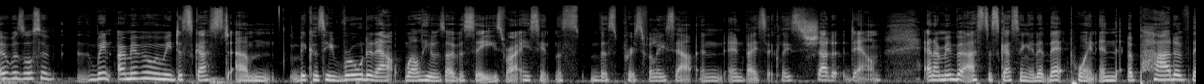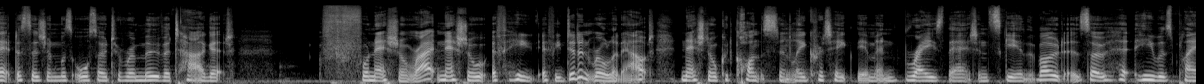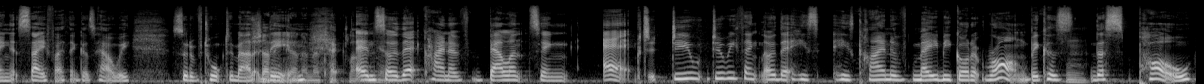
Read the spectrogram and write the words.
It, was also when I remember when we discussed um, because he ruled it out while he was overseas, right? He sent this this press release out and, and basically shut it down. And I remember us discussing it at that point. point, and a part of that decision was also to remove a target for national right national if he if he didn't rule it out national could constantly critique them and raise that and scare the voters so he, he was playing it safe i think is how we sort of talked about Shutting it then down an attack line, and yeah. so that kind of balancing act do you do we think though that he's he's kind of maybe got it wrong because Mm. this poll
